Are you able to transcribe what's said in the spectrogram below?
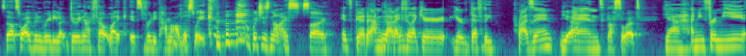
So that's what I've been really like doing, I felt like it's really come out this week, which is nice. So It's good. I'm glad. I feel like you're you're definitely present. yeah, And that's the word. yeah, I mean, for me,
